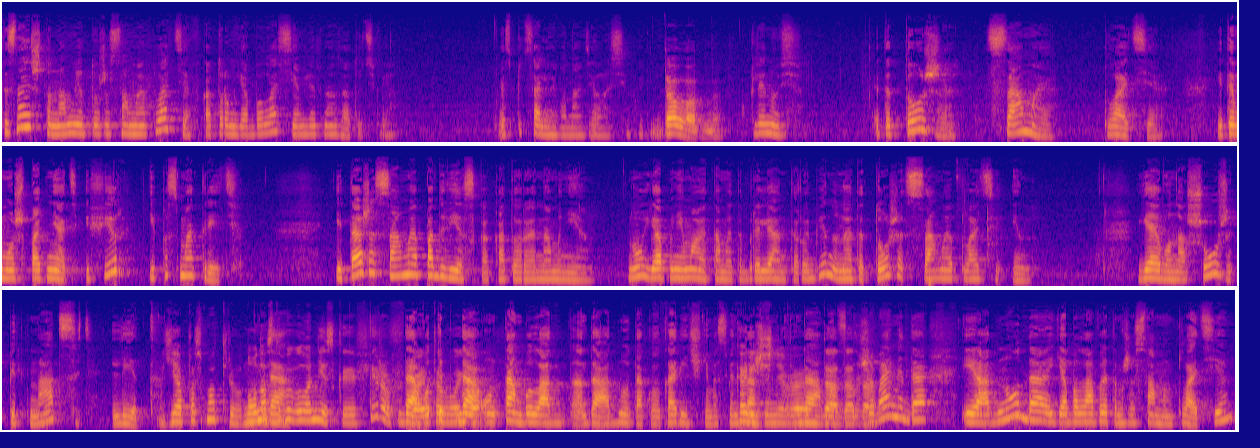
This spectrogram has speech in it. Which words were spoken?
Ты знаешь, что на мне то же самое платье, в котором я была 7 лет назад у тебя? Я специально его надела сегодня. Да ладно. Клянусь. Это тоже самое платье. И ты можешь поднять эфир и посмотреть. И та же самая подвеска, которая на мне. Ну, я понимаю, там это бриллианты, рубины, но это тоже самое платье Ин. Я его ношу уже 15 лет. Я посмотрю. Но у нас Да. с тобой было несколько эфиров, Да, вот поэтому это- да, я- он, там было да, одно такое коричневое с винтажным Коричневое, да, да, вот да, да. кружевами, да. И одно, да, я была в этом же самом платье.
